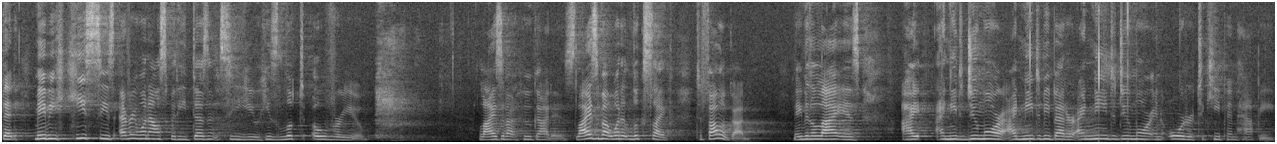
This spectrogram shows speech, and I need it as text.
That maybe he sees everyone else, but he doesn't see you. He's looked over you. Lies about who God is. Lies about what it looks like to follow God. Maybe the lie is, I, I need to do more. I need to be better. I need to do more in order to keep him happy.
